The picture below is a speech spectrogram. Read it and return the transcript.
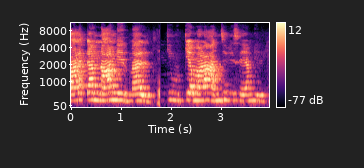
வணக்கம் நான் நிர்மல். இன்னைக்கு முக்கியமான அஞ்சு விஷயம் இருக்கு.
